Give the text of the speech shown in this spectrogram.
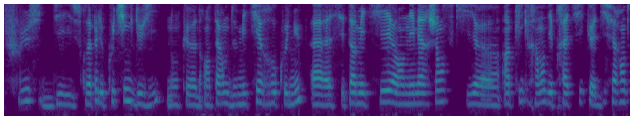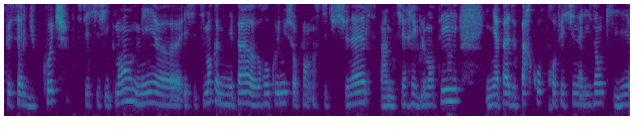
plus de ce qu'on appelle le coaching de vie, donc euh, en termes de métier reconnu. Euh, c'est un métier en émergence qui implique vraiment des pratiques différentes que celles du coach spécifiquement, mais effectivement, comme il n'est pas reconnu sur le plan institutionnel, c'est pas un métier réglementé, il n'y a pas de parcours professionnalisant qui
